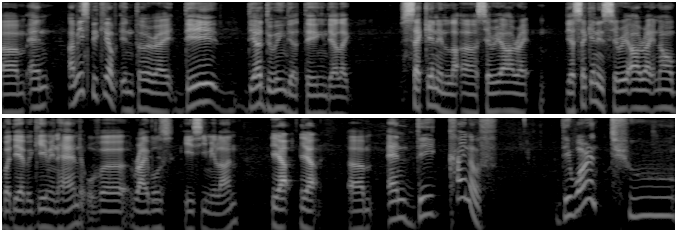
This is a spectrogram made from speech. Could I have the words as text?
Um, and I mean, speaking of Inter, right? They they are doing their thing. They're like second in uh, Serie A right. They're second in Serie A right now, but they have a game in hand over rivals AC Milan. Yeah, yeah. Um, and they kind of they weren't too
